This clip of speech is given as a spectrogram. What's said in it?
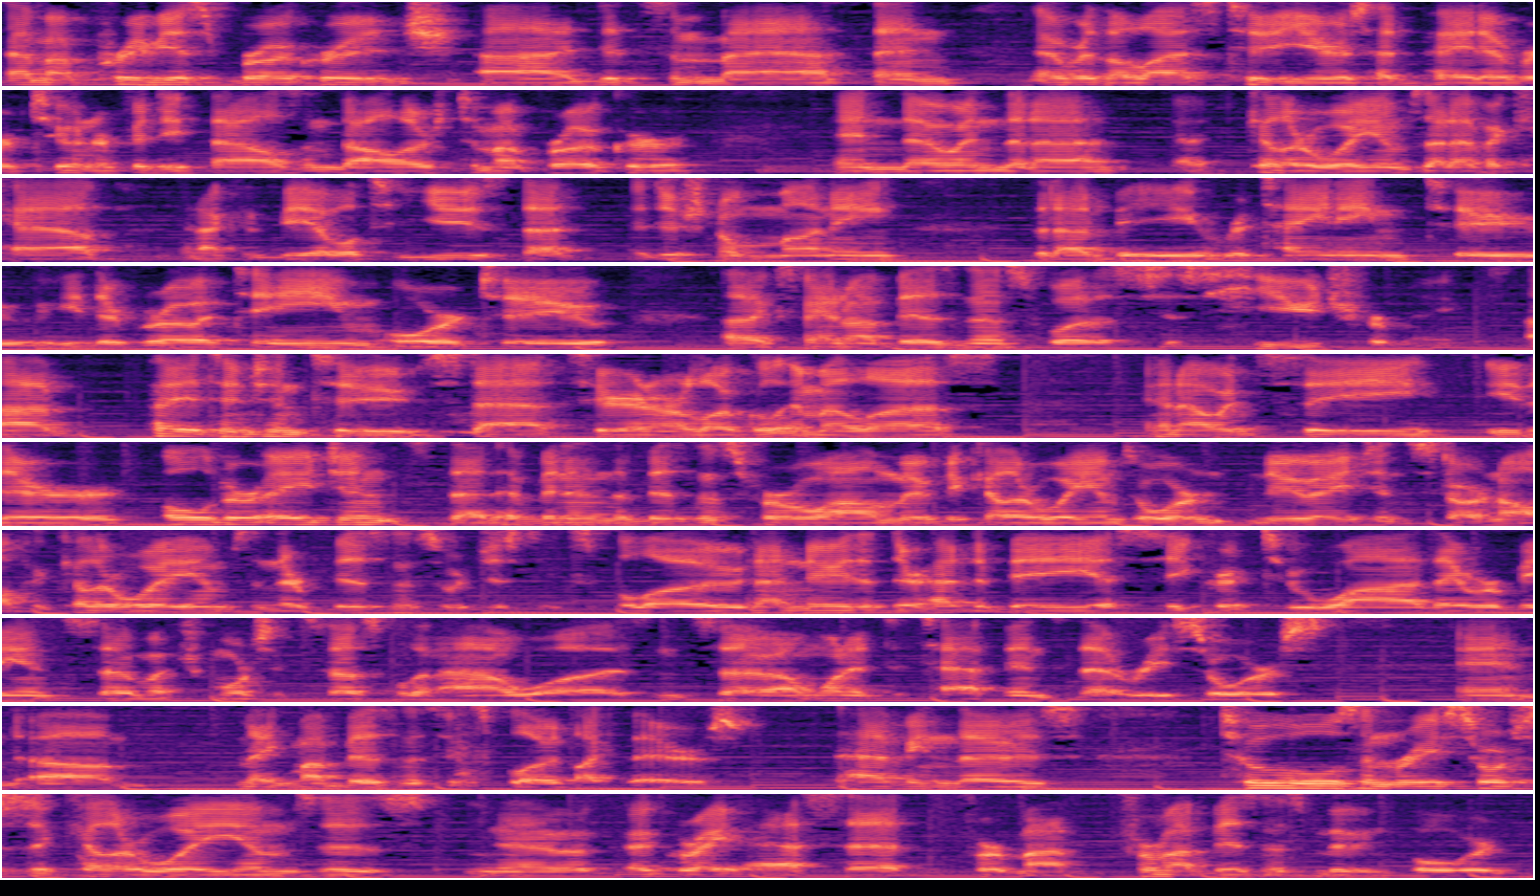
At my previous brokerage, I did some math and over the last two years had paid over $250,000 to my broker. And knowing that I, at Keller Williams, I'd have a cap and I could be able to use that additional money that I'd be retaining to either grow a team or to uh, expand my business was just huge for me. I pay attention to stats here in our local MLS and I would see either older agents that have been in the business for a while move to Keller Williams or new agents starting off at Keller Williams and their business would just explode. I knew that there had to be a secret to why they were being so much more successful than I was. And so I wanted to tap into that resource and um, make my business explode like theirs. Having those tools and resources at Keller Williams is, you know, a, a great asset for my for my business moving forward.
